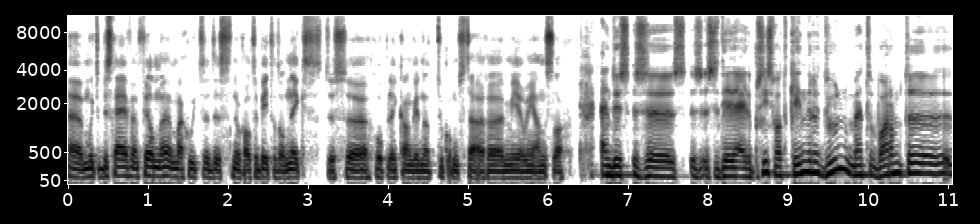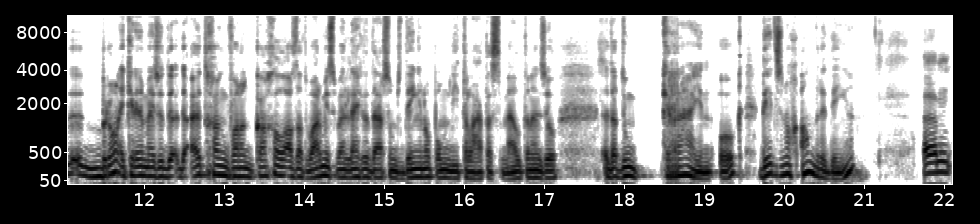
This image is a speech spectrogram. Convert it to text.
uh, moeten beschrijven en filmen. Maar goed, het is nog altijd beter dan niks. Dus uh, hopelijk kan ik in de toekomst daar uh, meer mee aan de slag. En dus ze, ze, ze, deden eigenlijk precies wat kinderen doen met warmtebron. Ik herinner mij zo de, de uitgang van een kachel. Als dat warm is, wij legden daar soms dingen op om die te laten smelten en zo. Dat doen kraaien ook. Deden ze nog andere dingen? Um,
